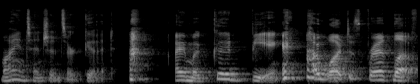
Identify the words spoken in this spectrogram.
My intentions are good. I am a good being. I want to spread love.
